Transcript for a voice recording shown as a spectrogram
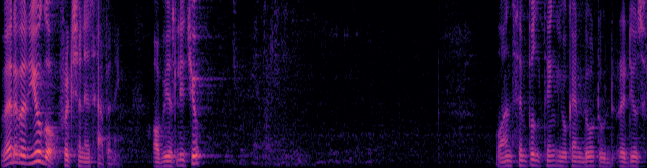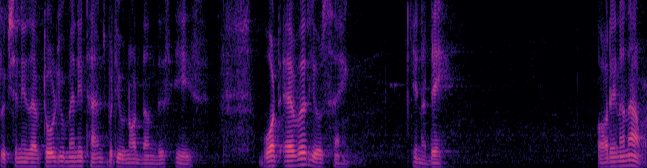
wherever you go, friction is happening. Obviously it's you. One simple thing you can do to reduce friction is, I've told you many times but you've not done this, is whatever you're saying in a day or in an hour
